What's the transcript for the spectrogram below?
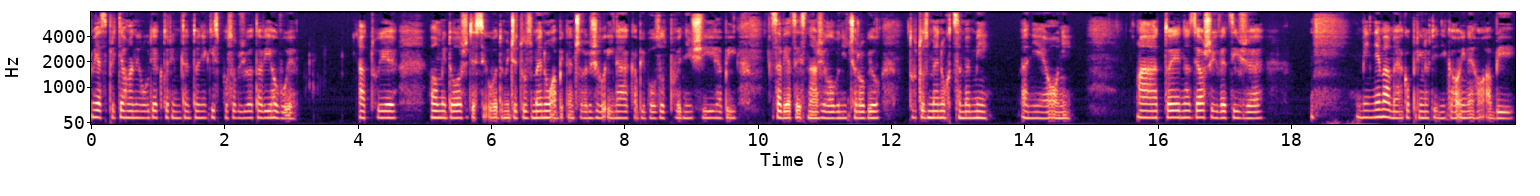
viac priťahovaní ľudia, ktorým tento nejaký spôsob života vyhovuje. A tu je veľmi dôležité si uvedomiť, že tú zmenu, aby ten človek žil inak, aby bol zodpovednejší, aby sa viacej snažil alebo niečo robil, túto zmenu chceme my a nie oni. A to je jedna z ďalších vecí, že my nemáme ako prinútiť nikoho iného, aby,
